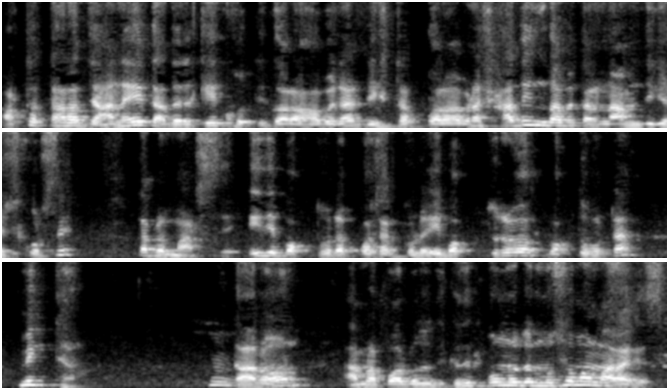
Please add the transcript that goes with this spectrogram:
অর্থাৎ তারা জানে তাদেরকে ক্ষতি করা হবে না ডিস্টার্ব করা হবে না স্বাধীনভাবে তারা নাম জিজ্ঞেস করছে তারপরে মারছে। এই যে বক্তব্যটা প্রচার করল এই বক্তব্য বক্তব্যটা মিথ্যা। কারণ আমরা পর্বত দেখেছি পনেরো জন মুসলমান মারা গেছে।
